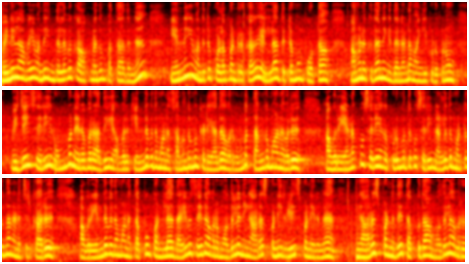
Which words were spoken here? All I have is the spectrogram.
வெண்ணிலாவை வந்து இந்த அளவுக்கு ஆக்குனதும் பத்தாதுன்னு என்னையும் வந்துட்டு கொலை பண்ணுறதுக்காக எல்லா திட்டமும் போட்டால் அவனுக்கு தான் நீங்கள் தண்டனை வாங்கி கொடுக்கணும். விஜய் சரி ரொம்ப நிரபராதி. அவருக்கு எந்த விதமான சம்மந்தமும் கிடையாது. அவர் ரொம்ப தங்கமானவர். அவர் எனக்கும் சரி எங்கள் குடும்பத்துக்கும் சரி நல்லது மட்டும்தான் நினச்சிருக்காரு. அவர் எந்த விதமான தப்பும் பண்ணல. தயவு செய்து அவரை முதல்ல நீங்கள் அரெஸ்ட் பண்ணி ரிலீஸ் பண்ணிடுங்க நீங்கள் அரெஸ்ட் பண்ணதே தப்பு தான். முதல்ல அவரை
